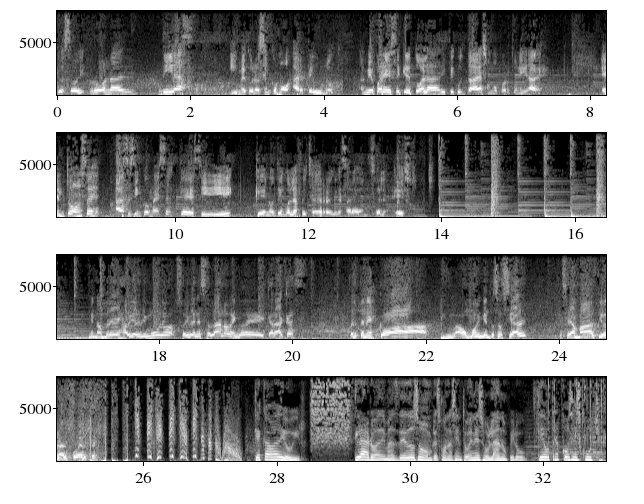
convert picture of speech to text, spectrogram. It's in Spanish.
Yo soy Ronald Díaz y me conocen como Arte 1. A mí me parece que todas las dificultades son oportunidades. Entonces, hace cinco meses que decidí que no tengo la fecha de regresar a Venezuela. Eso. Mi nombre es Javier Dimuro, soy venezolano, vengo de Caracas, pertenezco a, a un movimiento social que se llama Tribunal Fuerte. ¿Qué acaba de oír? Claro, además de dos hombres con acento venezolano, pero ¿qué otra cosa escucha?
